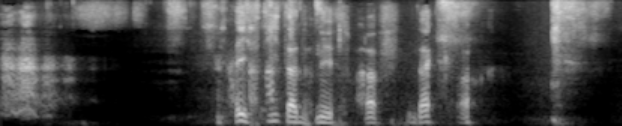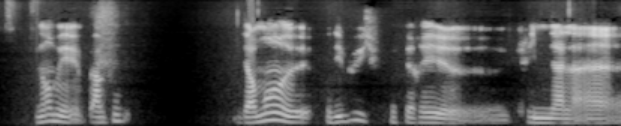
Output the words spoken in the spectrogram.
Ice-T t'a donné soif. D'accord. Non, mais par contre, évidemment, euh, au début, je préférais euh, Criminal, euh,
